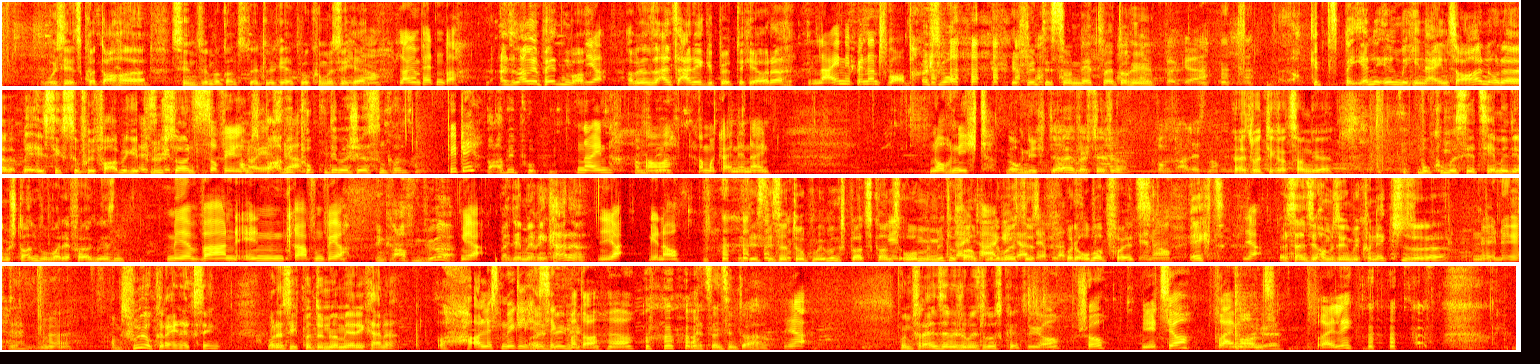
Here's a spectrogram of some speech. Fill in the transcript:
Wo Sie jetzt gerade da sind, wenn man ganz deutlich hört. Wo kommen Sie her? Genau, Langenpettenbach. Also lange in Pettenbach. Ja. Aber dann sind Sie auch nicht gebürtig her, oder? Nein, ich bin ein Schwab. Ich finde das so nett, weil doch Ja. Gibt es bei Ihnen irgendwelche neuen Sachen oder es sich so viele farbige gibt so viel Haben Sie Barbie-Puppen, die man schießen kann? Bitte? Barbie-Puppen? Nein, haben, Sie wir, haben wir keine, nein. Noch nicht. Noch nicht, ja, ich verstehe schon. Kommt alles noch. Ja, das wollte ich gerade sagen. Gell. Wo kommen Sie jetzt her mit Ihrem Stand? Wo war der vorher gewesen? Wir waren in Grafenwehr. In Grafenwöhr? Ja, Bei den Amerikanern? ja, genau. Das ist dieser Truppenübungsplatz ganz In oben im Mittelfranken. Oder ist das? ja, Platz. Oder Oberpfalz? Genau. Echt? Ja. Sind Sie, haben Sie irgendwie Connections oder Nee, nee. nee. haben Sie früher Ukrainer gesehen? Oder sieht man da nur Amerikaner? Oh, alles Mögliche Alles sieht man da. Ja. Jetzt sind Sie da. ja, Und freuen Sie sich schon, wenn es losgeht. ja, schon. Jetzt ja, freuen wir uns. gell. Freilich.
